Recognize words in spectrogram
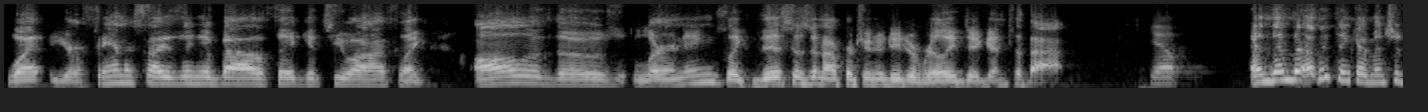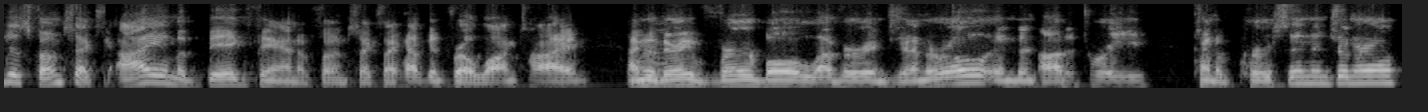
what you're fantasizing about that gets you off, like all of those learnings, like this is an opportunity to really dig into that. Yep. And then the other thing I mentioned is phone sex. I am a big fan of phone sex. I have been for a long time. I'm mm-hmm. a very verbal lover in general and an auditory kind of person in general.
